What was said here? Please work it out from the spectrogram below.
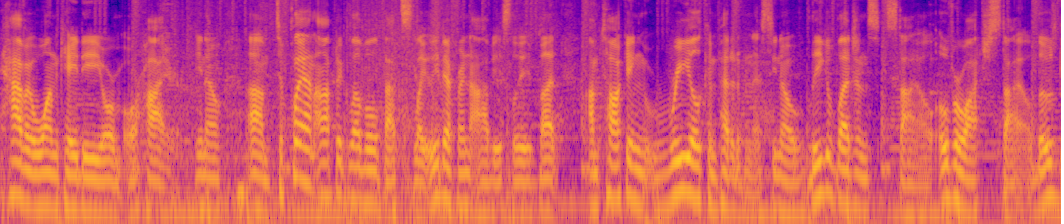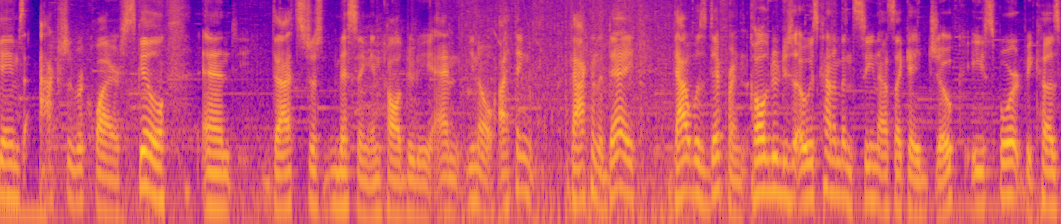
have a 1 KD or, or higher, you know. Um, to play on Optic level, that's slightly different, obviously, but I'm talking real competitiveness, you know, League of Legends style, Overwatch style. Those games actually require skill, and that's just missing in Call of Duty. And, you know, I think back in the day, that was different. Call of Duty's always kind of been seen as like a joke esport because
